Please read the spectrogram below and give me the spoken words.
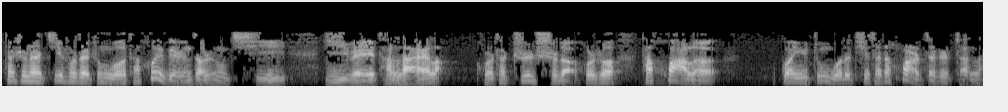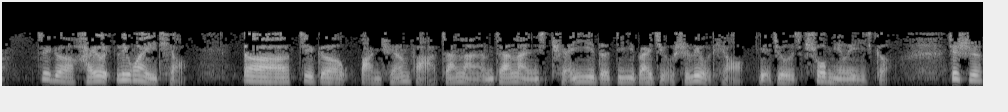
但是呢，基佛在中国，他会给人造成这种歧义，以为他来了。或者他支持的，或者说他画了关于中国的题材的画在这展览。这个还有另外一条，呃，这个版权法展览展览权益的第一百九十六条，也就说明了一个，就是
